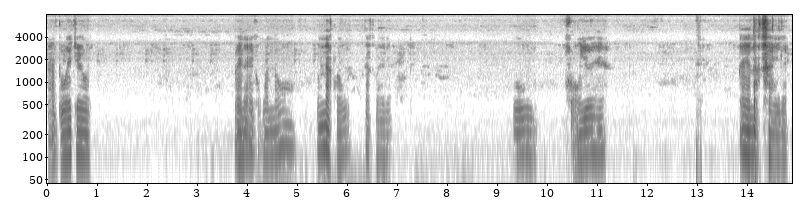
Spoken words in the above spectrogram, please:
หาตัวให้เจอก่อนไปไหนของมันเนาะมันหนักเราหนักอะไรเนี่ยโอ้ของเยอะแฮะน่าจะหนักไข่เลยเดี๋ยวจะ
